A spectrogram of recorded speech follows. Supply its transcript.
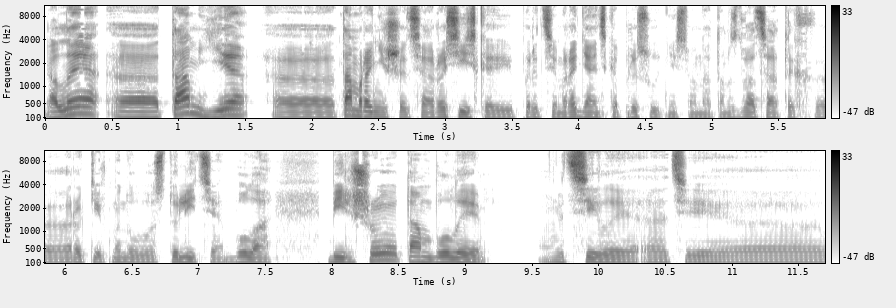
але е, там є е, там раніше ця російська і перед цим радянська присутність, вона там з 20-х років минулого століття була більшою. Там були ціли е, ці е,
